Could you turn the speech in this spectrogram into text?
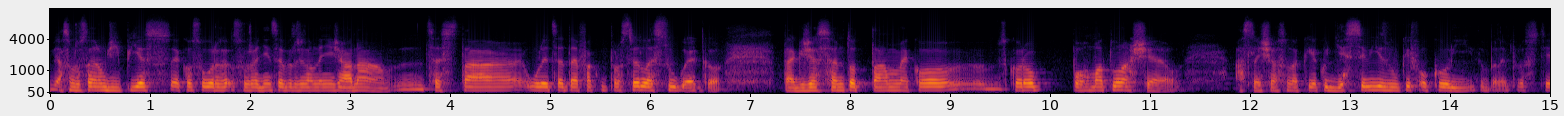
já jsem dostal jenom GPS jako souřadnice, protože tam není žádná cesta, ulice, to je fakt uprostřed lesů. Jako. Takže jsem to tam jako skoro po hmatu našel. A slyšel jsem takový jako děsivý zvuky v okolí. To byly prostě,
